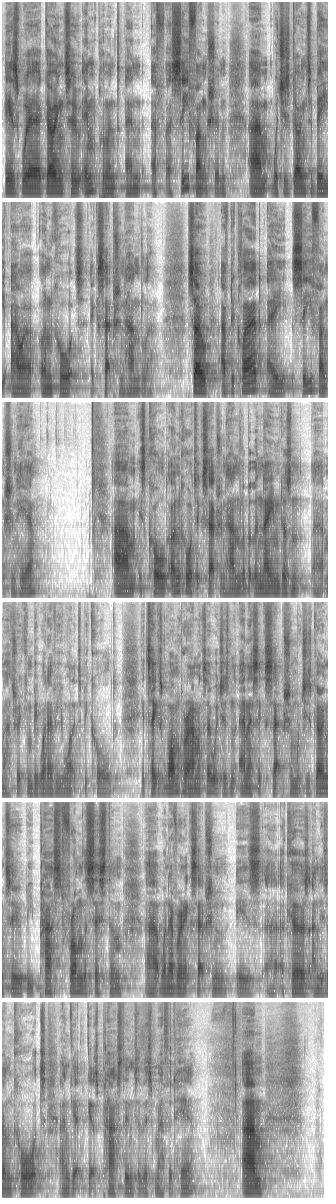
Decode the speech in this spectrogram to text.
is we're going to implement an, a, a C function, um, which is going to be our uncaught exception handler. So I've declared a C function here um, is called uncaught exception handler, but the name doesn't uh, matter. It can be whatever you want it to be called. It takes one parameter, which is an NS exception, which is going to be passed from the system uh, whenever an exception is uh, occurs and is uncaught and get, gets passed into this method here. Um,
